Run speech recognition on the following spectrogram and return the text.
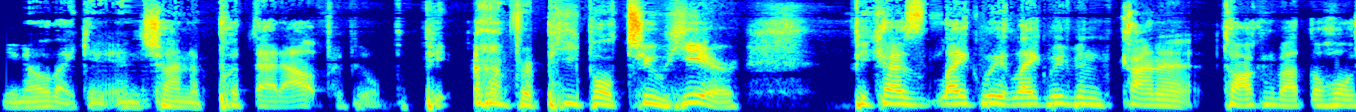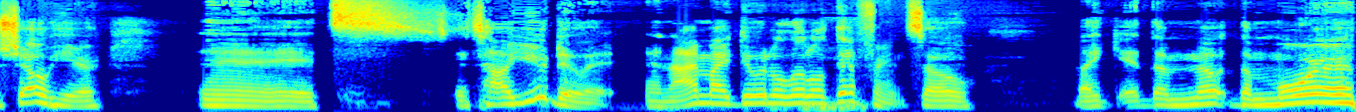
you know, like and, and trying to put that out for people for people to hear, because like we like we've been kind of talking about the whole show here, it's it's how you do it, and I might do it a little different, so like eh, the the more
